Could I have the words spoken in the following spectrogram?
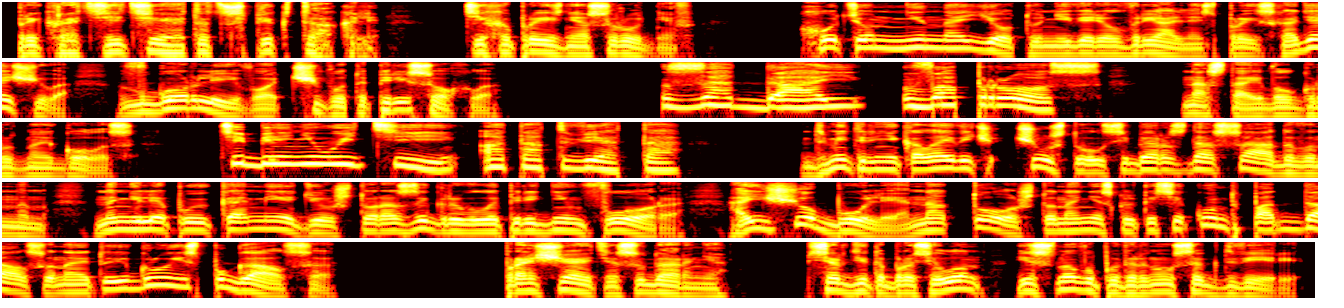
«Прекратите этот спектакль!» — тихо произнес Руднев. Хоть он ни на йоту не верил в реальность происходящего, в горле его от чего-то пересохло. «Задай вопрос», — настаивал грудной голос. «Тебе не уйти от ответа». Дмитрий Николаевич чувствовал себя раздосадованным на нелепую комедию, что разыгрывала перед ним Флора, а еще более на то, что на несколько секунд поддался на эту игру и испугался. «Прощайте, сударыня», — сердито бросил он и снова повернулся к двери.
